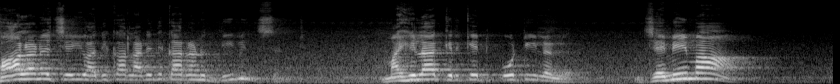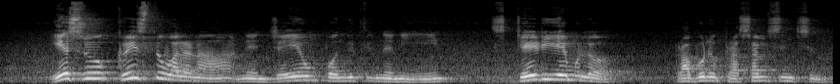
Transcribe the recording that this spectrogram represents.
పాలన చేయు అధికారులు అనధికారులను దీవించండి. మహిళా క్రికెట్ పోటీలలో జమీమా యేసు క్రీస్తు వలన నేను జయం పొందుతుందని స్టేడియంలో ప్రభును ప్రశంసించింది.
